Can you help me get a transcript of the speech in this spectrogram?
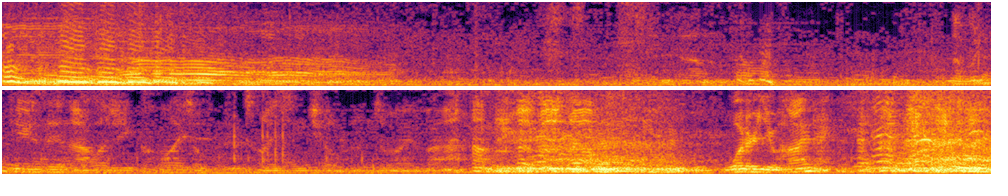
Um, I wouldn't use the analogy quite of enticing children to my farm. what are you hiding why are you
